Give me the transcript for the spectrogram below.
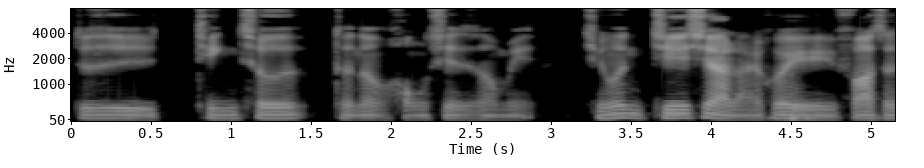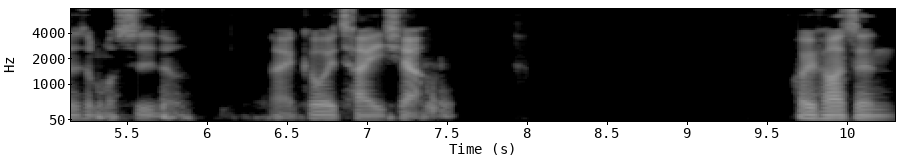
就是。停车的那种红线上面，请问接下来会发生什么事呢？来，各位猜一下，会发生。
